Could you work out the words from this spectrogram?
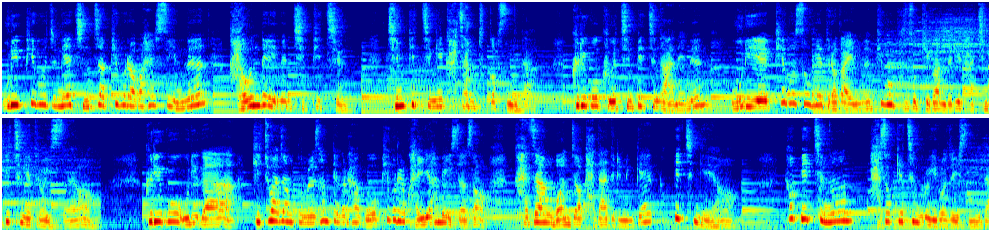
우리 피부 중에 진짜 피부라고 할 수 있는 가운데 있는 진피층, 진피층이 가장 두껍습니다. 그리고 그 진피층 안에는 우리의 피부 속에 들어가 있는 피부 부속 기관들이 다 진피층에 들어 있어요. 그리고 우리가 기초 화장품을 선택을 하고 피부를 관리함에 있어서 가장 먼저 받아들이는 게 표피층이에요. 표피층은 다섯 개 층으로 이루어져 있습니다.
